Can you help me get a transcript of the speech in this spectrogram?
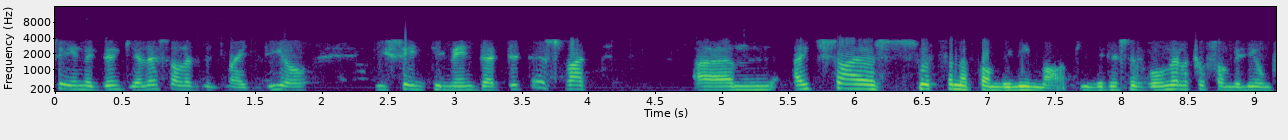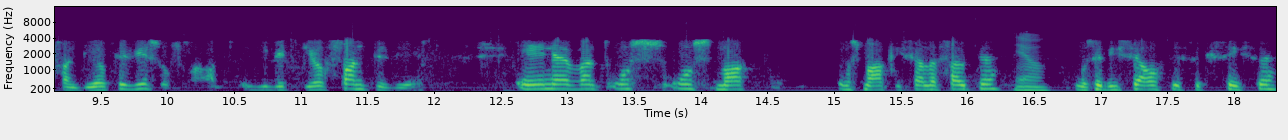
sê en ek dink julle sal dit met my deel, die sentiment dat dit is wat ehm um, uitsaaiers soort van 'n familie maak. Jy weet dis 'n wonderlike familie om van deel te wees of jy weet deel van te wees. En uh, want ons ons maak ons maak dieselfde foute. Ja. Ons het dieselfde suksesse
